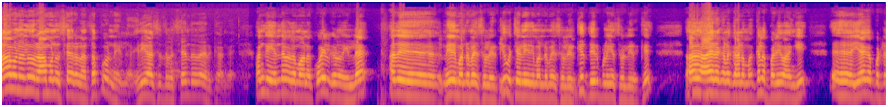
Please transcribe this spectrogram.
ராவணனும் ராமனும் சேரலாம் தப்பு ஒன்றும் இல்லை. இதிகாசத்தில் சேர்ந்து தான் இருக்காங்க. அங்கே எந்த விதமான கோயில்களும் இல்லை. அது நீதிமன்றமே சொல்லியிருக்கு உச்ச நீதிமன்றமே சொல்லியிருக்கு தீர்ப்புலையும் சொல்லியிருக்கு. அது ஆயிரக்கணக்கான மக்களை பழி வாங்கி ஏகப்பட்ட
